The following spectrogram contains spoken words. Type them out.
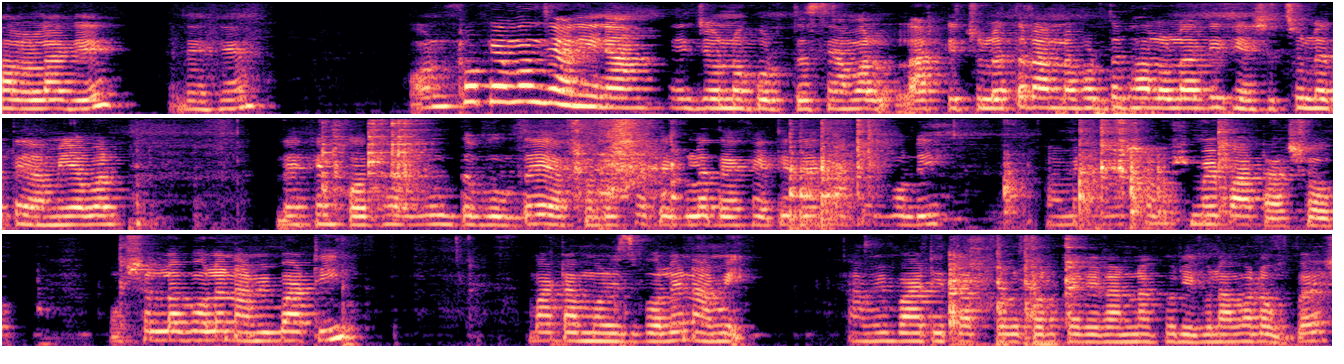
ভালো লাগে, দেখেন। কণ্ঠ কেমন জানি না এই জন্য করতেছি। আমার লাটকি চুলাতে রান্না করতে ভালো লাগে, গ্যাসের চুলাতে। আমি আবার দেখেন কথা বলতে বলতে আপনাদের সাথে এগুলো দেখাইতে দেখাইতে বলি। আমি সবসময় বাটা সব। মশলা বলেন আমি বাটি, বাটা মরিচ বলেন আমি আমি বাটি, তারপরে তরকারি রান্না করি। এগুলো আমার অভ্যাস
